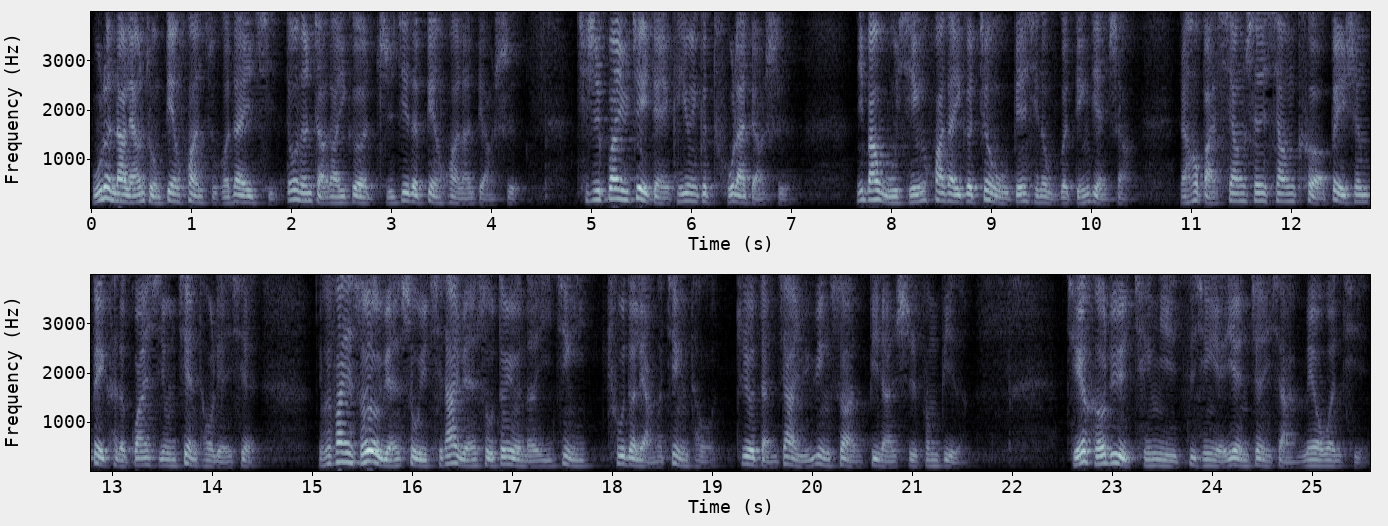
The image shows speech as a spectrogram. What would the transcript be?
无论哪两种变换组合在一起，都能找到一个直接的变换来表示。其实关于这一点，也可以用一个图来表示。你把五行画在一个正五边形的五个顶点上。然后把相生相克、背生背克的关系用箭头连线，你会发现所有元素与其他元素都有能一进一出的两个镜头，这就等价于运算必然是封闭的。结合律，请你自行也验证一下，没有问题。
